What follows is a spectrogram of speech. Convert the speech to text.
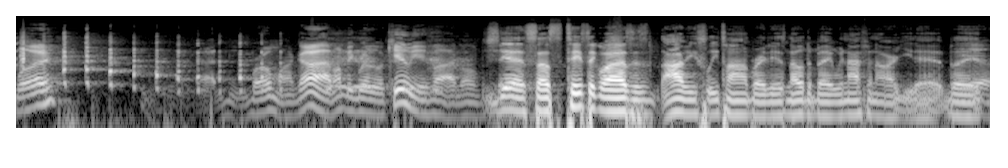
boy. God, bro, my God, my big brother will kill me if I don't. Say Yeah, so statistic wise is obviously Tom Brady. There's no debate. We're not gonna argue that. But yeah.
